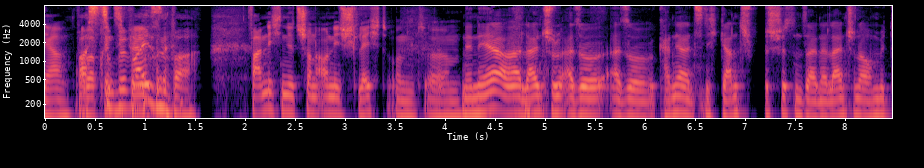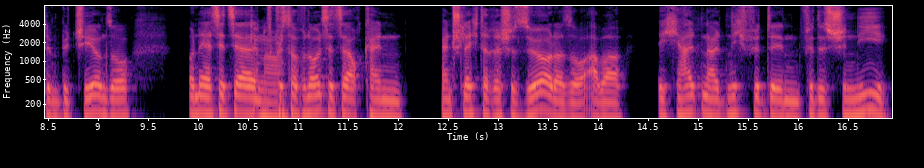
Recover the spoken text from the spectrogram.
ja, Was zu beweisen war. Fand ich ihn jetzt schon auch nicht schlecht und ähm, Nee, nee, aber allein schon, also, also kann ja jetzt nicht ganz beschissen sein, allein schon auch mit dem Budget und so. Und er ist jetzt ja, Genau. Christopher Nolan ist jetzt ja auch kein, kein schlechter Regisseur oder so, aber ich halte ihn halt nicht für den, für das Genie,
